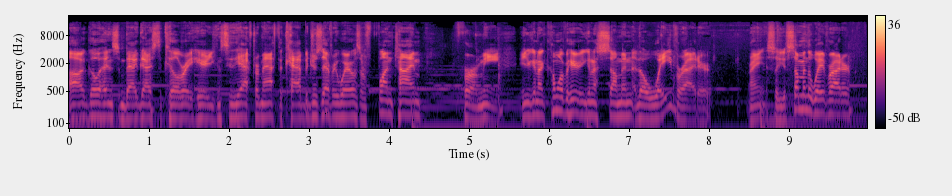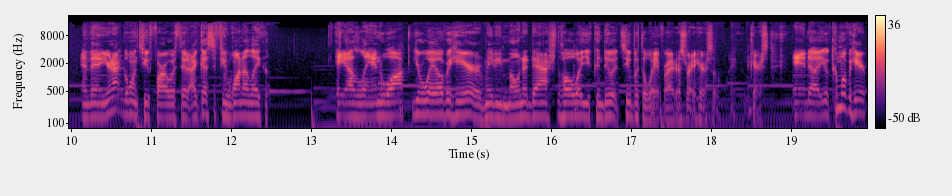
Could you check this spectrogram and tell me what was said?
uh, go ahead and some bad guys to kill right here. You can see the aftermath, the cabbages everywhere. It was a fun time for me. And you're gonna come over here, you're gonna summon the Wave Rider, right? So you summon the Wave Rider, and then you're not going too far with it. I guess if you want to like a, a land walk your way over here, or maybe Mona Dash the whole way, you can do it too. But the Wave Rider's right here, so who cares? And uh, you'll come over here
